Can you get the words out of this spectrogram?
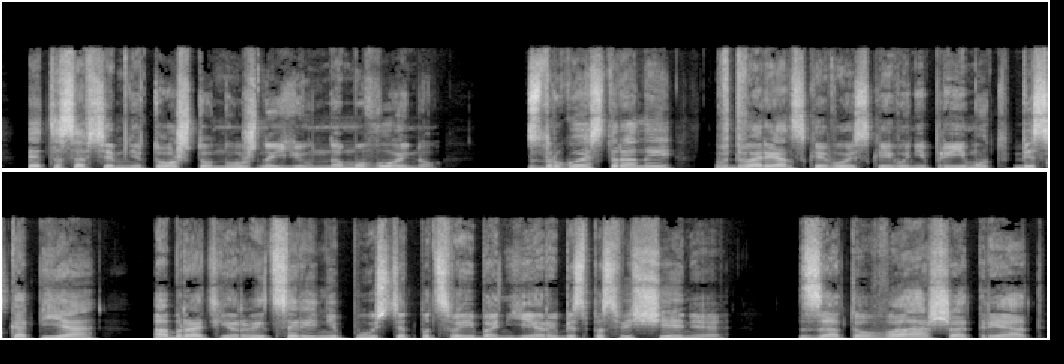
— это совсем не то, что нужно юному воину. С другой стороны, в дворянское войско его не примут без копья, а братья-рыцари не пустят под свои баньеры без посвящения. Зато ваш отряд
